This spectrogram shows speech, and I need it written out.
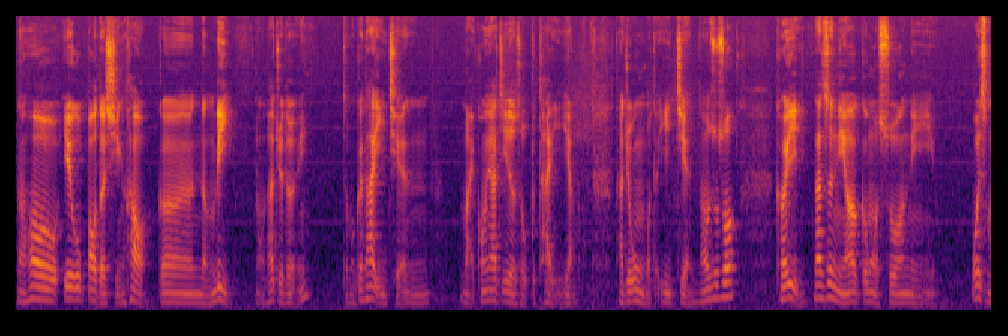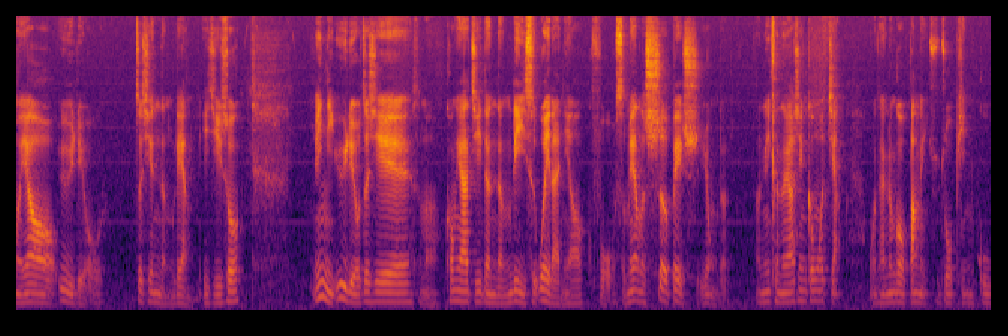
然后业务报的型号跟能力，然后他觉得，诶，怎么跟他以前买空压机的时候不太一样？他就问我的意见，然后就说可以，但是你要跟我说你为什么要预留。这些能量，以及说，诶，你预留这些什么空压机的能力，是未来你要 for 什么样的设备使用的？你可能要先跟我讲，我才能够帮你去做评估。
